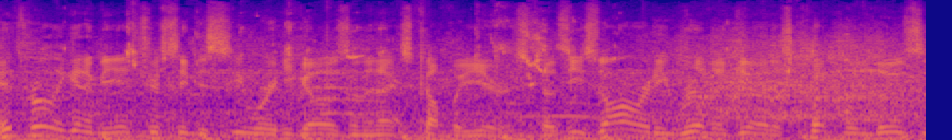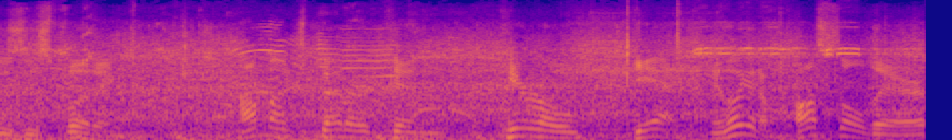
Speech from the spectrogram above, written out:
It's really going to be interesting to see where he goes in the next couple years because he's already really good as Quickley loses his footing. How much better can Herro get? I mean, look at a hustle there.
